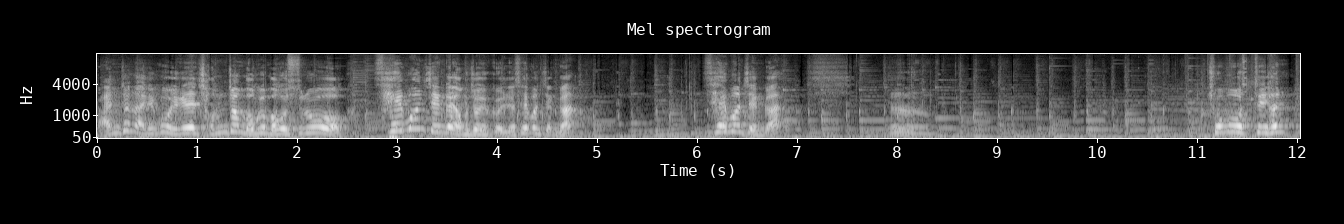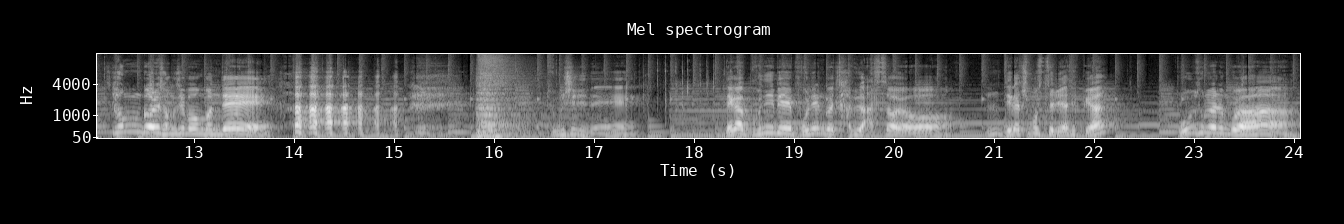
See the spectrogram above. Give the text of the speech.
완전 아니고 이게 점점 먹으면 먹을수록 세 번째인가 영정일 걸요? 세 번째인가? 세 번째인가? 응. 초보스트 현, 현걸 정지 먹은 건데. 병신이네. 내가 문의메일 보낸 거 답이 왔어요. 응? 네가 초보스트야 새끼야? 뭔 소리 하는 거야?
